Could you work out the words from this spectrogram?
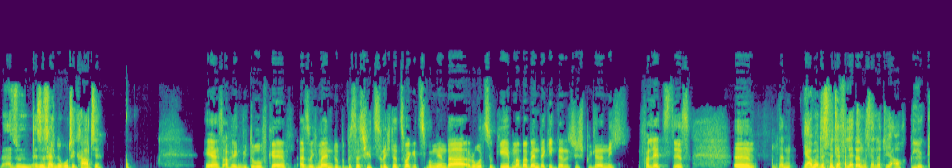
also es ist halt eine rote Karte. Ja, ist auch irgendwie doof, gell? Also ich meine, du bist als Schiedsrichter zwar gezwungen, da rot zu geben, aber wenn der gegnerische Spieler nicht verletzt ist, ähm, dann. Ja, aber das mit der Verletzung dann, ist ja natürlich auch Glück.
